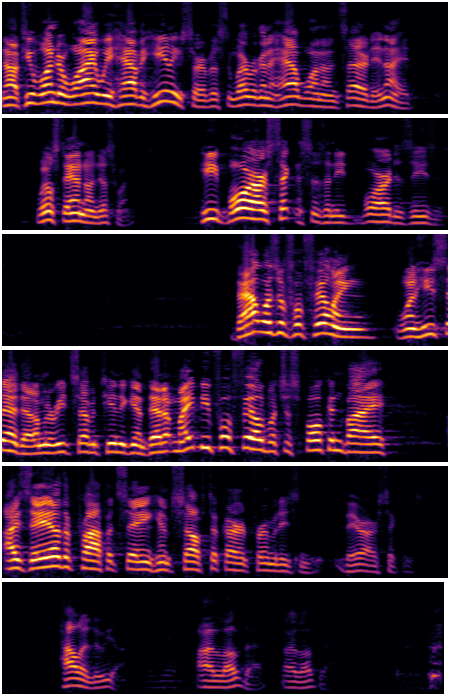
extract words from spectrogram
Now, if you wonder why we have a healing service and why we're going to have one on Saturday night, we'll stand on this one. He bore our sicknesses and he bore our diseases. That was a fulfilling when he said that. I'm going to read 17 again. That it might be fulfilled, which is spoken by Isaiah the prophet, saying, Himself took our infirmities and bare our sickness. Hallelujah. Amen. I love that. I love that.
